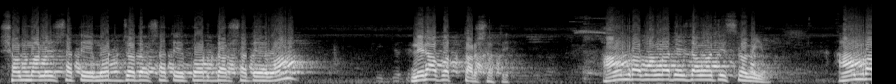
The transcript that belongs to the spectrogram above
সম্মানের সাথে, মর্যাদার সাথে, পর্দার সাথে এবং নিরাপত্তার সাথে। আমরা বাংলাদেশ জামাত ইসলামী আমরা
